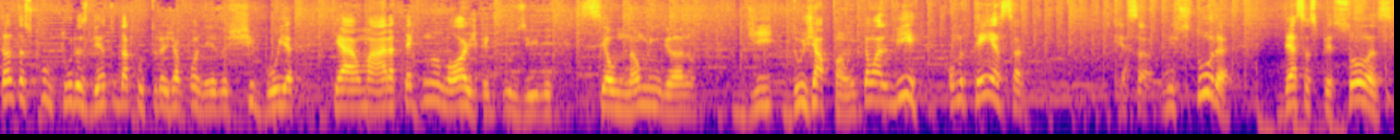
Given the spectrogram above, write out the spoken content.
tantas culturas dentro da cultura japonesa, Shibuya, que é uma área tecnológica, inclusive, se eu não me engano, de, do Japão. Então ali, como tem essa, essa mistura dessas pessoas,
